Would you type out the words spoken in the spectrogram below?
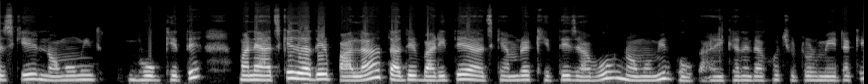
আজকে নবমীর ভোগ খেতে। মানে আজকে যাদের পালা, তাদের বাড়িতে আজকে আমরা খেতে যাব নবমীর ভোগ। আর এখানে দেখো ছোটর মেয়েটাকে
